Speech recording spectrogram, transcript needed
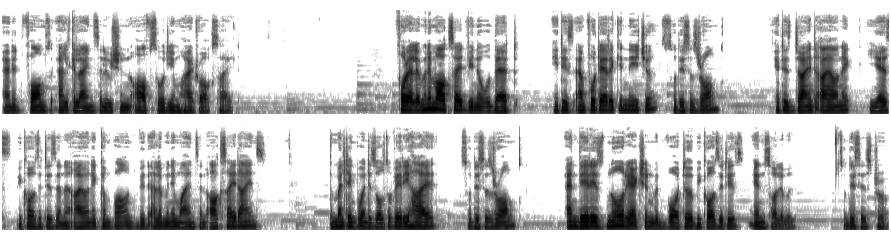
and it forms alkaline solution of sodium hydroxide. For aluminum oxide we know that it is amphoteric in nature so this is wrong. It is giant ionic yes because it is an ionic compound with aluminum ions and oxide ions. The melting point is also very high so this is wrong and there is no reaction with water because it is insoluble. So this is true.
